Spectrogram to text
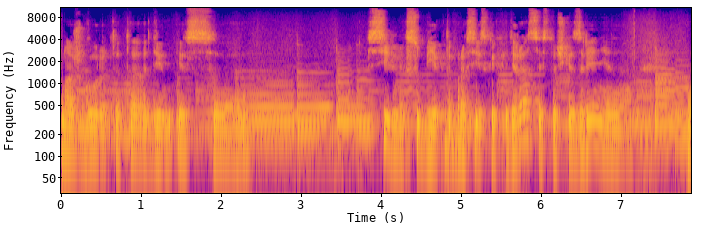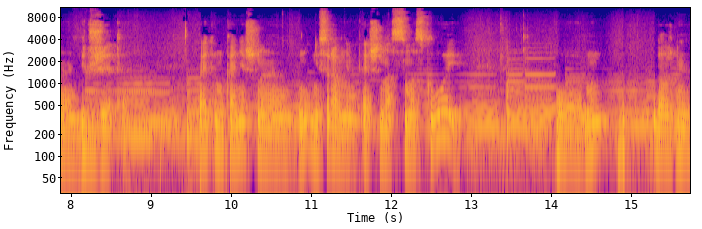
наш город – это один из э, сильных субъектов Российской Федерации с точки зрения э, бюджета. Поэтому, конечно, ну, не сравнивая, конечно, нас с Москвой, э, мы должны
